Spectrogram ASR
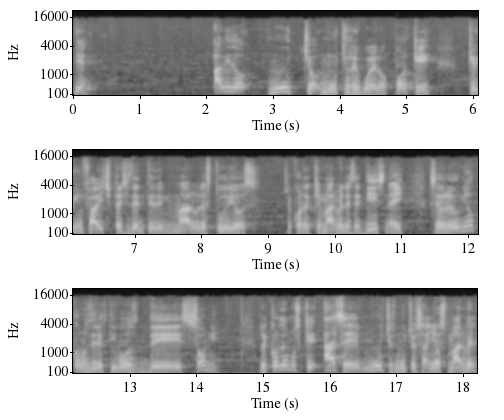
Bien, ha habido mucho, mucho revuelo porque Kevin Feige, presidente de Marvel Studios, recuerden que Marvel es de Disney, se reunió con los directivos de Sony. Recordemos que hace muchos, muchos años Marvel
